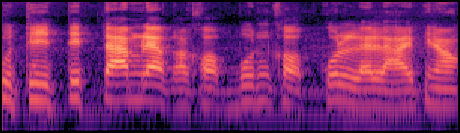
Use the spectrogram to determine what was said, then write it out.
ผู้ที่ติดตามแล้วก็ขอบบุญขอบคุณหลาย ๆ พี่น้อง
